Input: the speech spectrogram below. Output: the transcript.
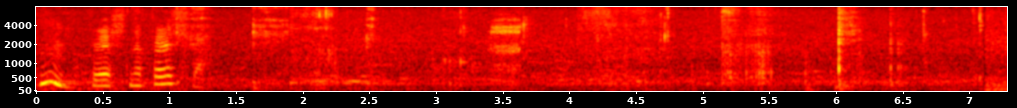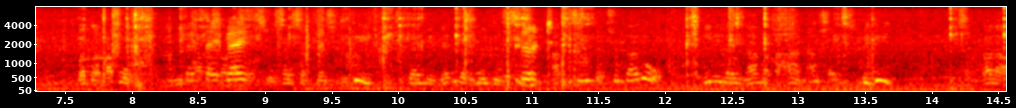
Hmm, fresh na fresh ah. Tayo guys. Brigade. Samantala,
